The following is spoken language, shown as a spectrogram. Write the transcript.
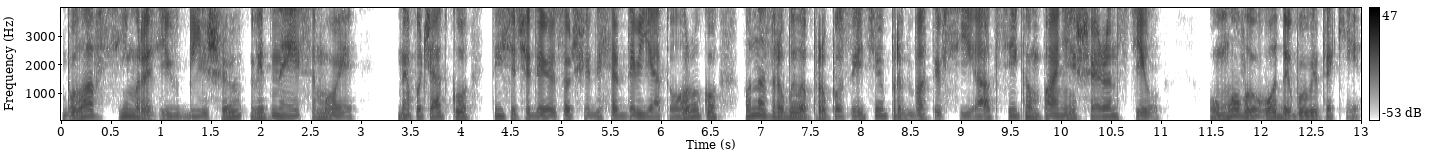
була в сім разів більшою від неї самої. На початку 1969 року вона зробила пропозицію придбати всі акції компанії Sharon Steel. Умови угоди були такі:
